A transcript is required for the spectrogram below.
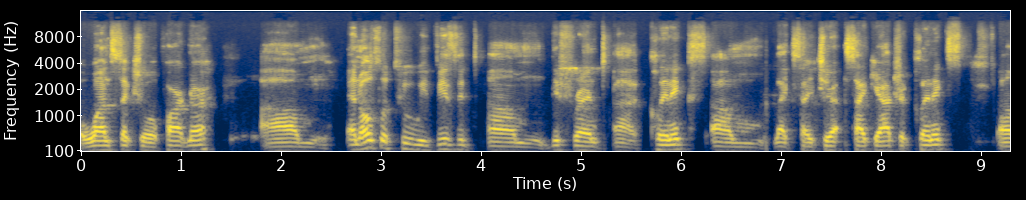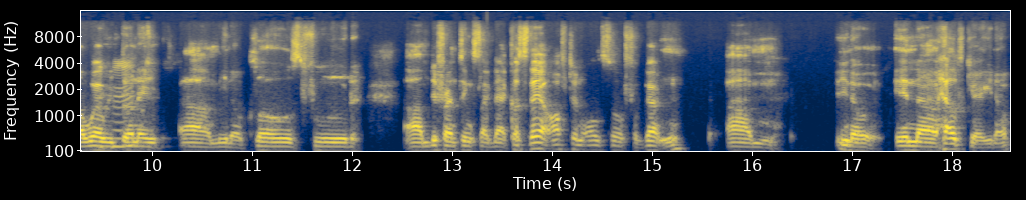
a one sexual partner. Um, and also too, we visit um, different uh, clinics, um, like psychi- psychiatric clinics, uh, where mm-hmm. we donate, um, you know, clothes, food, um, different things like that, because they are often also forgotten. Um, you know, in uh, healthcare, you know,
